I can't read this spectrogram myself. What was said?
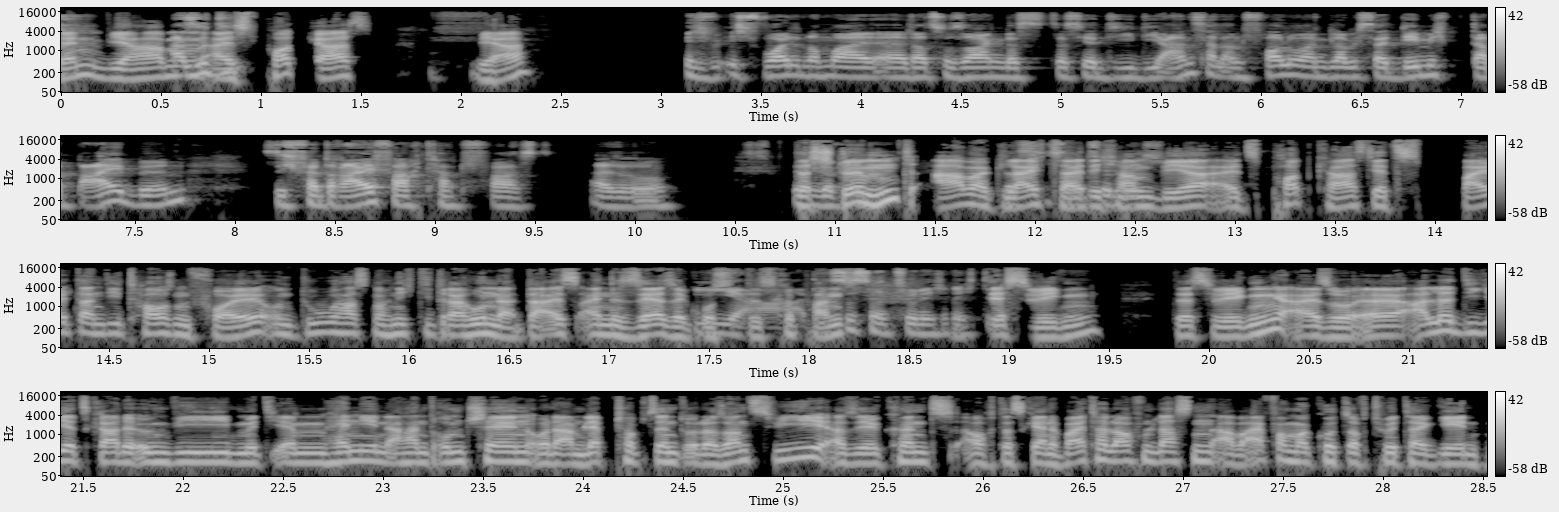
denn wir haben also als Podcast, ja. Ich, ich wollte nochmal äh, dazu sagen, dass, dass ja die, die Anzahl an Followern, glaube ich, seitdem ich dabei bin, sich verdreifacht hat fast. Also Das stimmt, aber gleichzeitig haben wir als Podcast jetzt bald dann die 1000 voll und du hast noch nicht die 300. Da ist eine sehr, sehr große ja, Diskrepanz. Das ist natürlich richtig. Deswegen, deswegen, also äh, alle, die jetzt gerade irgendwie mit ihrem Handy in der Hand rumchillen oder am Laptop sind oder sonst wie, also ihr könnt auch das gerne weiterlaufen lassen, aber einfach mal kurz auf Twitter gehen,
